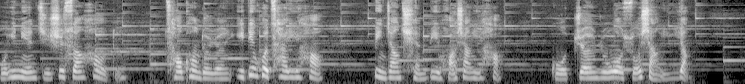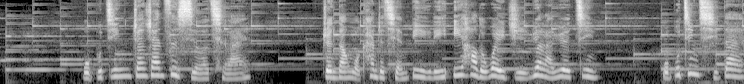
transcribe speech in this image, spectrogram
我一年级是三号的，操控的人一定会猜一号，并将钱币划向一号，果真如我所想一样。我不禁沾沾自喜了起来。正当我看着钱币离一号的位置越来越近，我不禁期待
